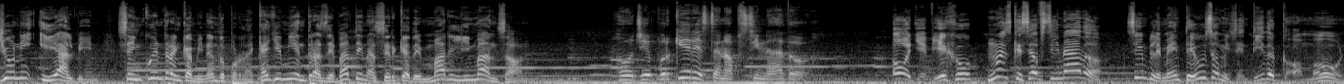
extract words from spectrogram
Johnny y Alvin se encuentran caminando por la calle mientras debaten acerca de Marilyn Manson. Oye, ¿por qué eres tan obstinado? Oye, viejo, no es que sea obstinado, simplemente uso mi sentido común.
